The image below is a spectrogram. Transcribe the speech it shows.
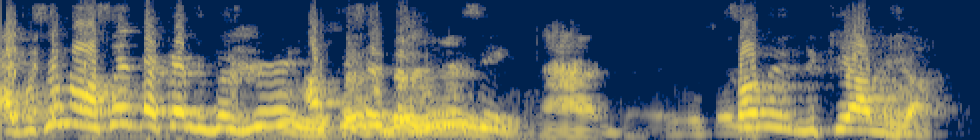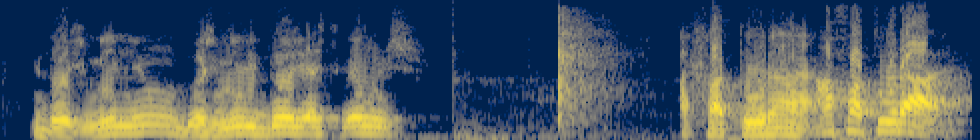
Ah, Você não aceita que é de 2000, Sim, é de 2005. Nada. Eu não sou Só de... de, de que ano já? de 2001, 2002 já estivemos a faturar. A faturar.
